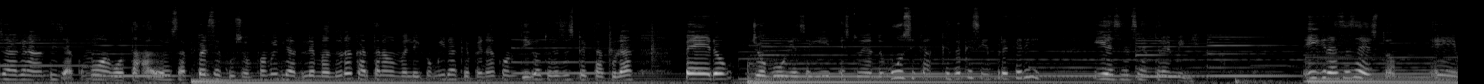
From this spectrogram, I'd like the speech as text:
ya grande, ya como agotado, esa persecución familiar, le mandó una carta a la mamá y le dijo, mira, qué pena contigo, tú eres espectacular, pero yo voy a seguir estudiando música, que es lo que siempre he querido, y es el centro de mi vida. Y gracias a esto, eh,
